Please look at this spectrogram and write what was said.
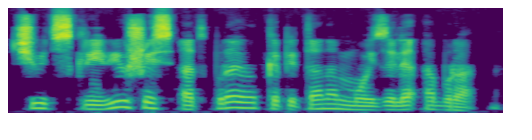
чуть скривившись, отправил капитана Мойзеля обратно.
